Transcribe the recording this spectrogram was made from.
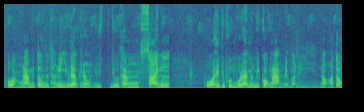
เพราะว่าห้องน้ำมันต้องอยู่ทางนี้อยู่แล้วพี่น้องอยู่อยู่ทางซ้ายมือเพราะว่าเฮ็ดอยู่พุ่นบ่ได้มันมีก๊อกน้ำได้บ่นี่แม่น เนาะเขาต้อง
